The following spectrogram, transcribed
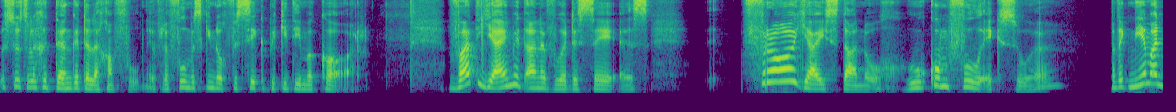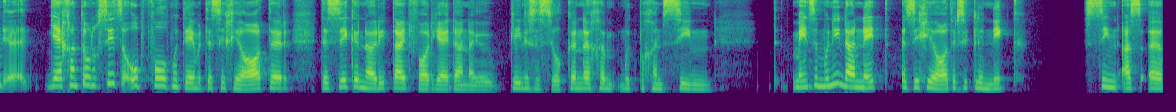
soos hulle gedink het hulle gaan voel nie of hulle voel miskien nog fisiek bietjie te mekaar. Wat jy met ander woorde sê is vra juist dan nog, hoekom voel ek so? Want ek neem aan eh, jy gaan tog nog steeds 'n opvolg moet hê met 'n psigiater. Dis seker nou die tyd waar jy dan nou jou kliniese sielkundige moet begin sien. Mense moenie dan net 'n psigiatriese kliniek sien as 'n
